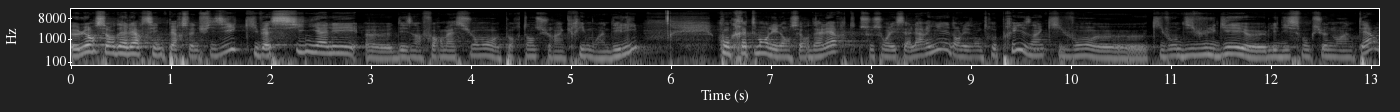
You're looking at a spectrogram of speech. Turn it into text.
Euh, le lanceur d'alerte, c'est une personne physique qui va signaler euh, des informations euh, portant sur un crime ou un délit. Concrètement, les lanceurs d'alerte, ce sont les salariés dans les entreprises hein, qui, vont, divulguer les dysfonctionnements internes.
